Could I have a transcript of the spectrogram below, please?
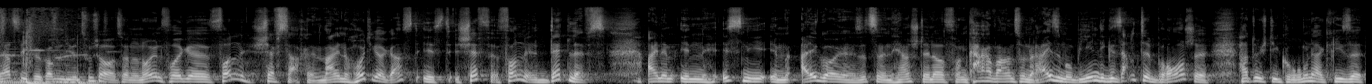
herzlich willkommen, liebe Zuschauer, zu einer neuen Folge von Chefsache. Mein heutiger Gast ist Chef von Detlefs, einem in Isny im Allgäu sitzenden Hersteller von Caravans und Reisemobilen. Die gesamte Branche hat durch die Corona-Krise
